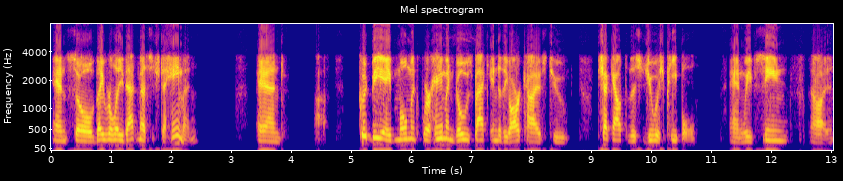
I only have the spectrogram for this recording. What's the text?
And so they relay that message to Haman and uh, could be a moment where Haman goes back into the archives to check out this Jewish people. And we've seen uh,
